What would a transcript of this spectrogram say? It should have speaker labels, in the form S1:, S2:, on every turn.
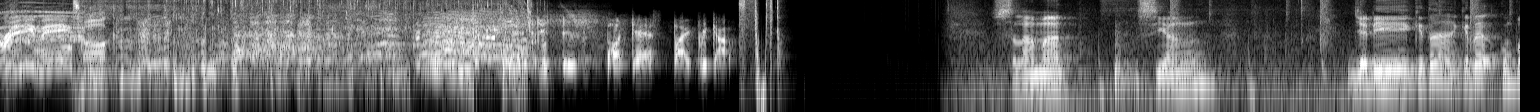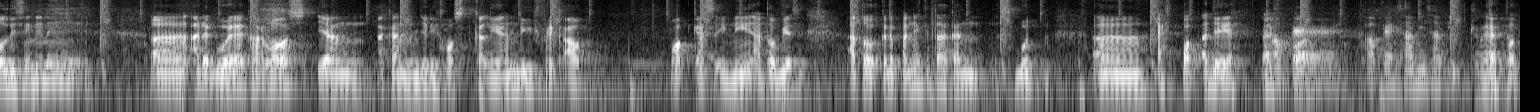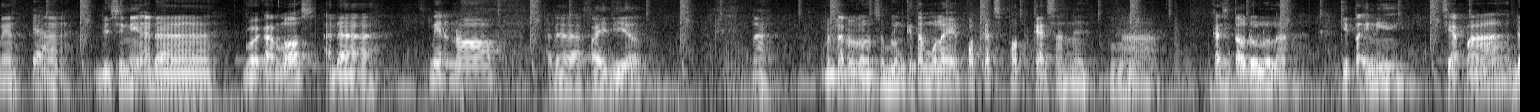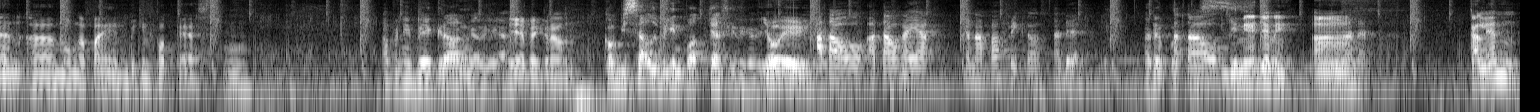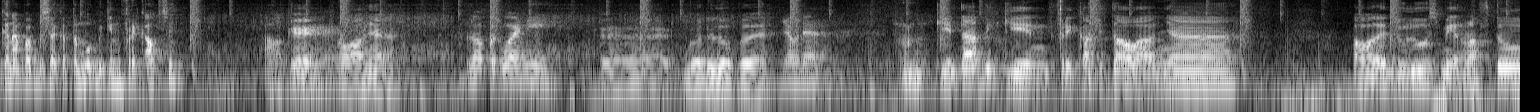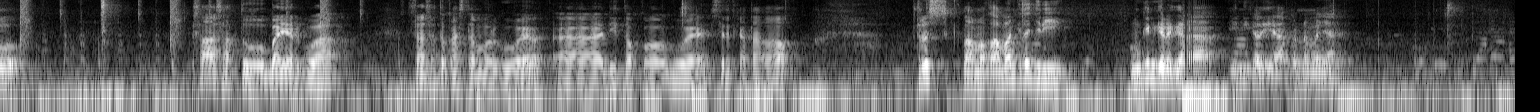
S1: Streaming Talk.
S2: This is podcast by Breakout.
S3: Selamat siang. Jadi kita kita kumpul di sini nih. Eh, ada gue Carlos yang akan menjadi host kalian di Freak Out podcast ini atau biasa atau ke depannya kita akan sebut eh, F-Pod aja ya.
S4: Oke, oke, sabi sabi.
S3: F-Pod ya.
S4: Ya.
S3: Nah, di sini ada gue Carlos, ada
S4: Mirnov.
S5: Ada Faidil.
S3: Nah, bentar dulu sebelum kita mulai podcast podcastan nih.
S4: Ah,
S3: kasih tahu dulu lah kita ini siapa dan eh, mau ngapain bikin podcast
S5: Hmm. Apa nih background kali ya?
S3: Iya background
S5: Kok bisa lu bikin podcast gitu kali?
S3: Yoi
S4: atau atau kayak kenapa freak out ada
S5: Ada podcast.
S4: atau
S3: gini aja nih eh,
S4: gimana?
S3: kalian kenapa bisa ketemu bikin freak out sih
S5: Oke, awalnya
S4: Lo apa gue nih?
S5: eh gue dulu boleh.
S4: Ya udah.
S5: Kita bikin freak out itu awalnya awalnya dulu Smirnov tuh salah satu buyer gua, salah satu customer gue eh, di toko gue street catalog. Terus lama kelamaan kita jadi mungkin gara-gara ini kali ya apa namanya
